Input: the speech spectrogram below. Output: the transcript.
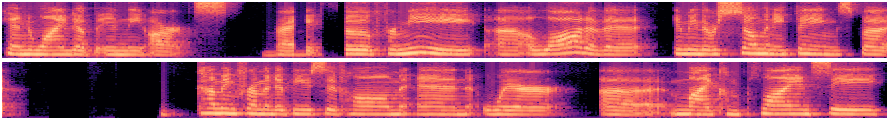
can wind up in the arts. Right? So for me, uh, a lot of it, I mean, there were so many things, but coming from an abusive home and where uh, my compliancy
